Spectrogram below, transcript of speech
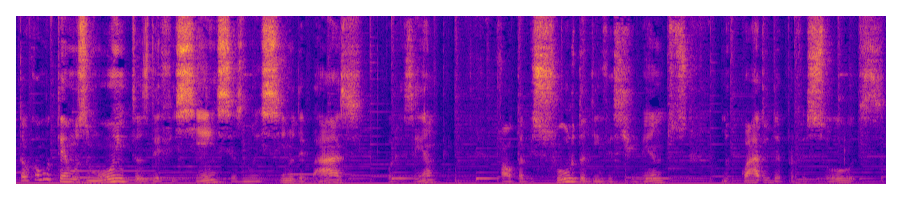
Então, como temos muitas deficiências no ensino de base, por exemplo, falta absurda de investimentos no quadro de professores,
